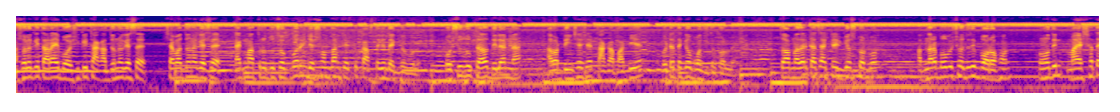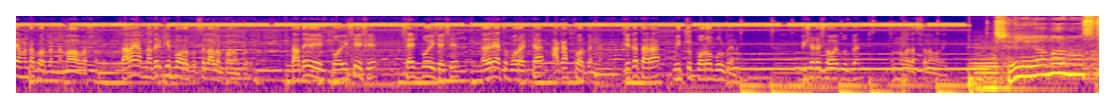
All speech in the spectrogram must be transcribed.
আসলে কি তারা এই বয়সে কি টাকার জন্য গেছে, সেবার জন্য গেছে? একমাত্র দু চোখ ভরে নিজের সন্তানকে একটু কাছ থেকে দেখবে বলে। ওই সুযোগটাও দিলেন না, আবার দিন শেষে টাকা পাঠিয়ে ওইটা থেকেও বঞ্চিত করলেন। তো আপনাদের কাছে একটা রিকোয়েস্ট করব, আপনারা ভবিষ্যতে যদি বড় হন কোনোদিন মায়ের সাথে এমনটা করবেন না মা বাবার সাথে। তারাই আপনাদেরকে বড় করছে, লালন পালন করে। তাদের বয়সে এসে, শেষ বয়সে এসে তাদের এত বড় একটা আঘাত করবেন না, যেটা তারা মৃত্যুর পরও বলবে না। বিষয়টা সবাই বুঝবেন। ধন্যবাদ, আসসালাম আলাইকুম। ছেলে আমার মস্ত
